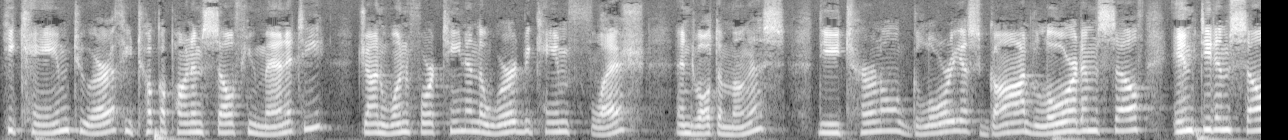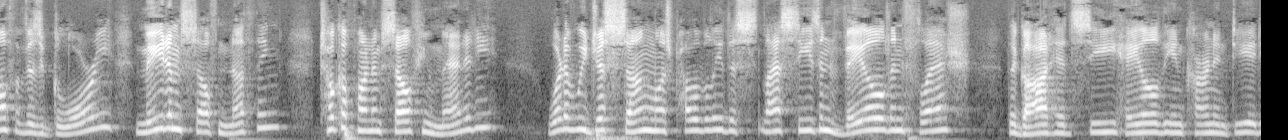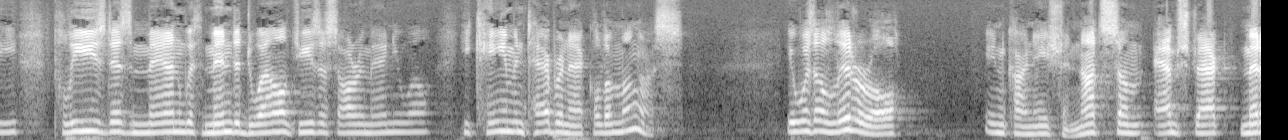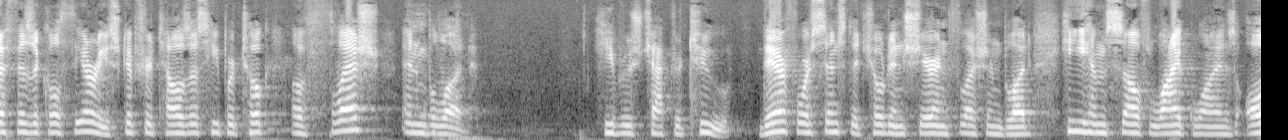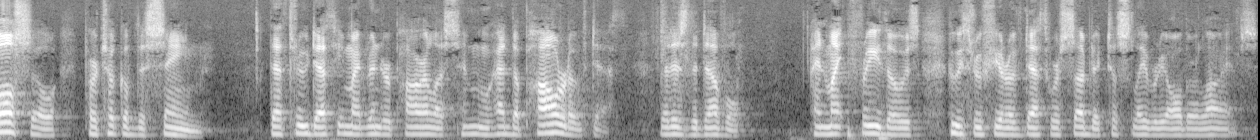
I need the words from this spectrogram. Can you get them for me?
He came to earth. He took upon himself humanity. John 1:14 and the word became flesh and dwelt among us. The eternal glorious God Lord himself emptied himself of his glory, made himself nothing, took upon himself humanity. What have we just sung most probably this last season? Veiled in flesh. The Godhead see, hail the incarnate deity, pleased as man with men to dwell, Jesus our Emmanuel. He came and tabernacled among us. It was a literal incarnation, not some abstract metaphysical theory. Scripture tells us he partook of flesh and blood. Hebrews chapter 2. Therefore, since the children share in flesh and blood, he himself likewise also partook of the same, that through death he might render powerless him who had the power of death, that is, the devil, and might free those who through fear of death were subject to slavery all their lives.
